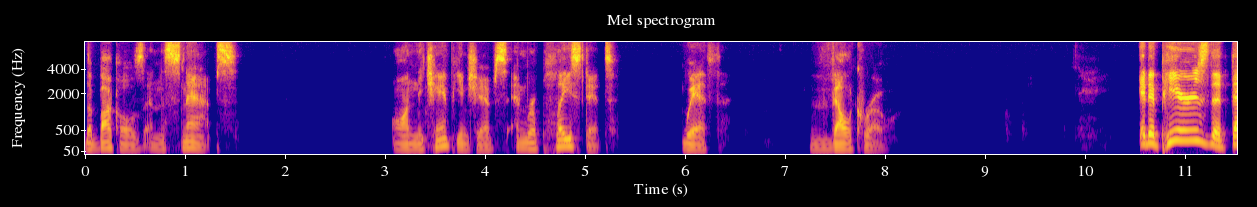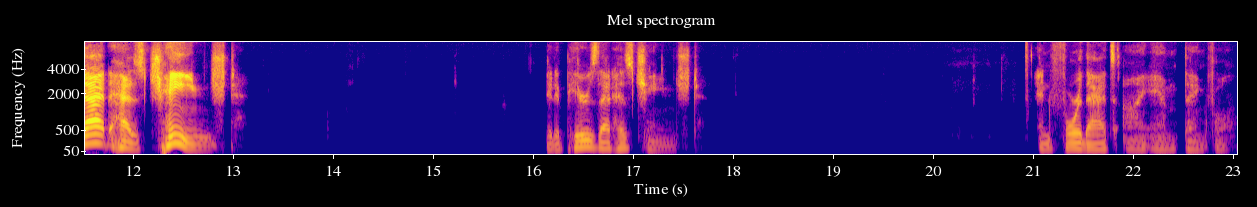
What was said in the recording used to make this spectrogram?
the buckles and the snaps on the championships and replaced it with Velcro. It appears that that has changed. It appears that has changed. And for that, I am thankful.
